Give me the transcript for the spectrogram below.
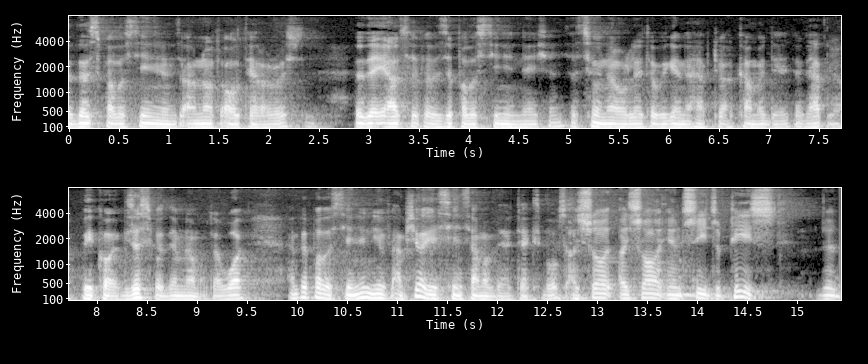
That those Palestinians are not all terrorists. That they also is a Palestinian nation. That sooner or later we're going to have to accommodate and have we coexist with them no matter what. And the Palestinian, you've, I'm sure you've seen some of their textbooks. I saw I saw in Seeds of Peace the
